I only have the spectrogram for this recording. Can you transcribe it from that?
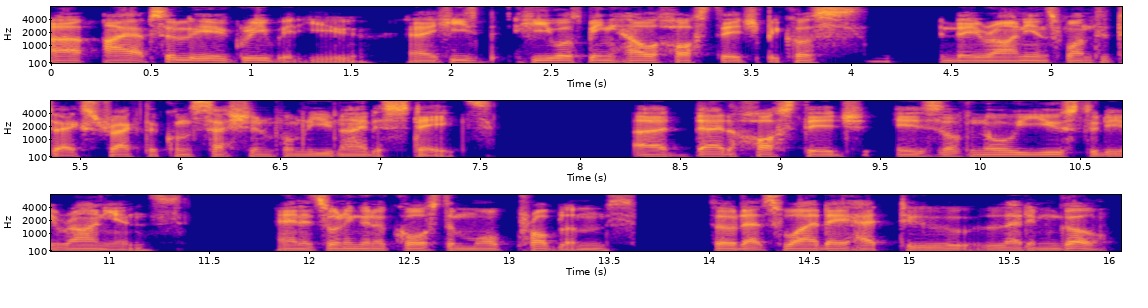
Uh, I absolutely agree with you. Uh, he's he was being held hostage because the Iranians wanted to extract a concession from the United States. A dead hostage is of no use to the Iranians, and it's only going to cause them more problems. So that's why they had to let him go.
